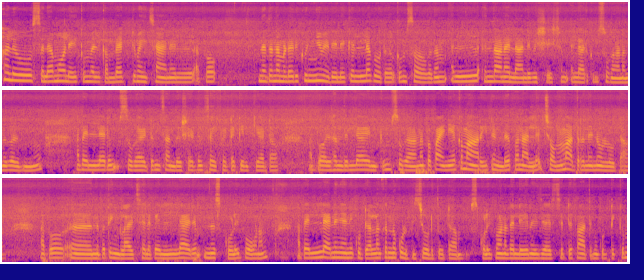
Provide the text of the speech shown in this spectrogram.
ഹലോ അസ്സലാമു welcome back to my channel. അപ്പോൾ ഇന്നത്തെ നമ്മുടെ ഒരു കുഞ്ഞു വീഡിയോയിലേക്ക് എല്ലാ കൂട്ടുകാർക്കും സ്വാഗതം. എല്ലാ എന്താണ് എല്ലാവരുടെ വിശേഷം? എല്ലാവർക്കും സുഖമാണെന്ന് കരുതുന്നു. അപ്പോൾ എല്ലാവരും സുഖമായിട്ടും സന്തോഷമായിട്ടും സേഫായിട്ടൊക്കെ ഇരിക്കുക കേട്ടോ. അപ്പോൾ അലഹമില്ല എനിക്കും സുഖമാണ് അപ്പോൾ പനിയൊക്കെ മാറിയിട്ടുണ്ട്. ഇപ്പോൾ നല്ല ചുമ മാത്രം തന്നെ ഉള്ളൂ കേട്ടോ. അപ്പോൾ ഇന്നിപ്പോൾ തിങ്കളാഴ്ച അല്ലേ അപ്പോൾ എല്ലാവരും ഇന്ന് സ്കൂളിൽ പോകണം അപ്പോൾ എല്ലാവരും ഞാൻ ഈ ഇന്ന് കുളിപ്പിച്ച് കൊടുത്തു കേട്ടോ സ്കൂളിൽ പോകണതല്ലേ എന്ന് വിചാരിച്ചിട്ട് ഫാത്തിമ കുട്ടിക്കും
